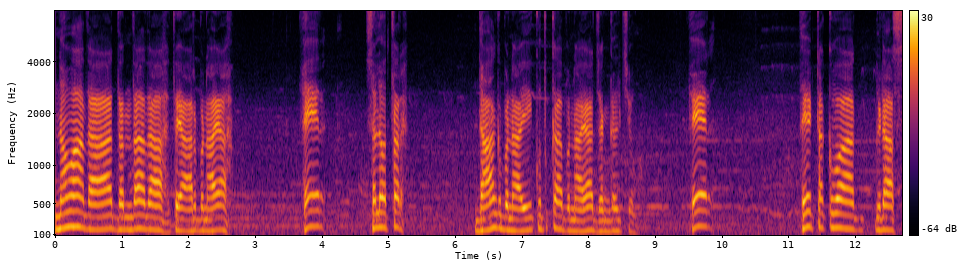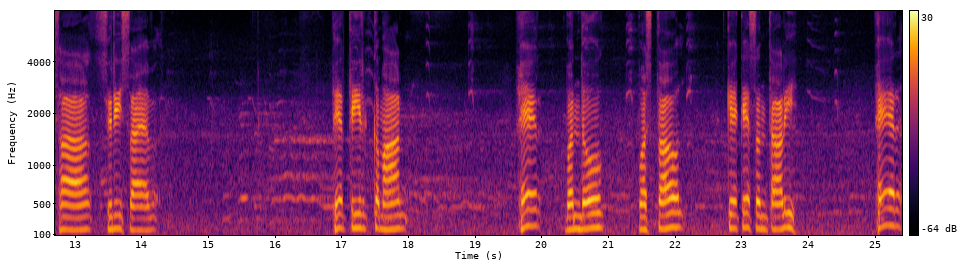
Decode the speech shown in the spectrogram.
ਨਵਾਂ ਦਾ, ਦੰਦਾ ਦਾ ਹਥਿਆਰ ਬਣਾਇਆ। ਫਿਰ ਸਲੋਤਰ, ਡਾਂਗ ਬਣਾਈ, ਕੁਤਕਾ ਬਣਾਇਆ ਜੰਗਲ ਚੋਂ। ਫਿਰ ਫਿਰ ਟਕਵਾ, ਗੜਾਸਾ, ਸ੍ਰੀ ਸਾਹਿਬ, ਫਿਰ ਤੀਰ ਕਮਾਨ ਫਿਰ ਬੰਦੂਕ, ਪਿਸਤੌਲ ਕੇ ਕੇ 47 ਫਿਰ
